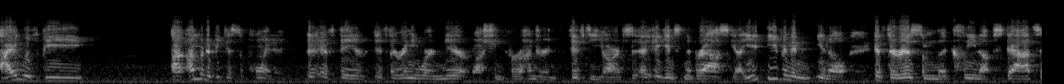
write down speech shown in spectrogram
I would be, I, I'm going to be disappointed if they if they're anywhere near rushing for 150 yards against Nebraska. Even in you know if there is some of the cleanup stats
